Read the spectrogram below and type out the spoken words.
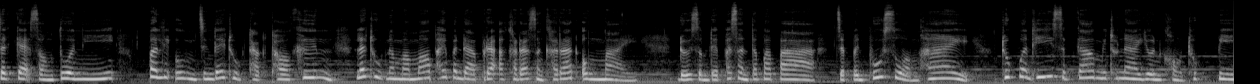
จากแกะสองตัวนี้ปาลิอุมจึงได้ถูกถักทอขึ้น และถูกนำมามอบให้บรรดาพระอัครสังฆราชองค์ใหม่ โดยสมเด็จพระสันตะปาปาจะเป็นผู้สวมให้ ทุกวันที่ 29 มิถุนายนของทุกปี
